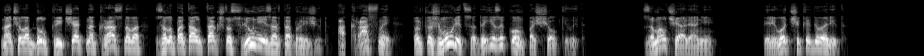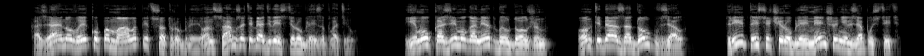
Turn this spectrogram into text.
Начал Абдул кричать на Красного, залопотал так, что слюни изо рта брызжут, а Красный только жмурится, да языком пощелкивает. Замолчали они. Переводчик и говорит. Хозяину выкупа мало пятьсот рублей, он сам за тебя двести рублей заплатил. Ему Казим Угамед был должен, он тебя за долг взял. Три тысячи рублей меньше нельзя пустить.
